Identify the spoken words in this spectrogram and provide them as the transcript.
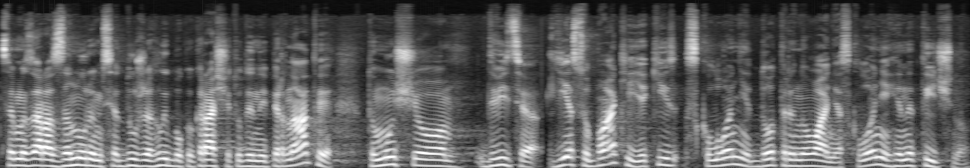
це ми зараз зануримося дуже глибоко, краще туди не пірнати, тому що дивіться, є собаки, які склонні до тренування, склонні генетично.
